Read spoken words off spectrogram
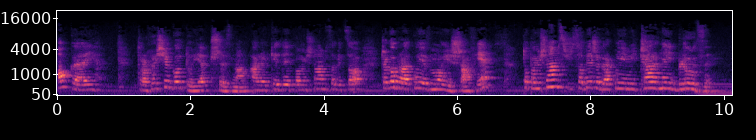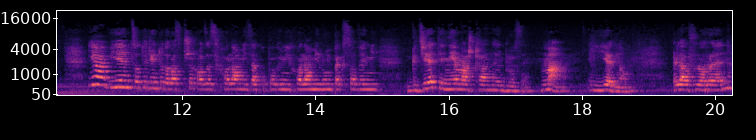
Okej, okay. trochę się gotuje, przyznam, ale kiedy pomyślałam sobie co, czego brakuje w mojej szafie, to pomyślałam sobie, że brakuje mi czarnej bluzy. Ja wiem, co tydzień tu do Was przechodzę z holami zakupowymi, holami lumpeksowymi. Gdzie Ty nie masz czarnej bluzy? Mam jedną. La Lauren,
